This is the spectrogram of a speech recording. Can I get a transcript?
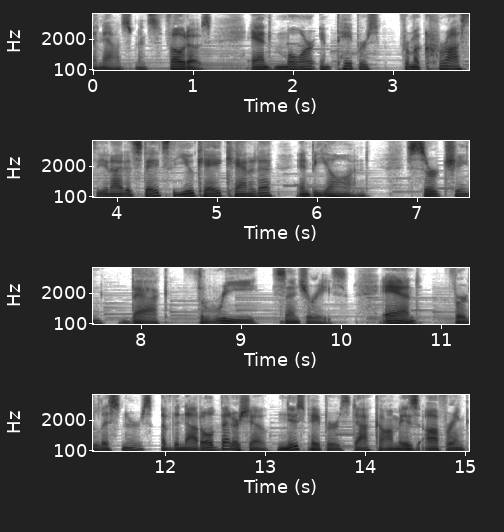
announcements, photos, and more in papers from across the United States, the UK, Canada, and beyond, searching back three centuries. And for listeners of the Not Old Better Show, newspapers.com is offering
